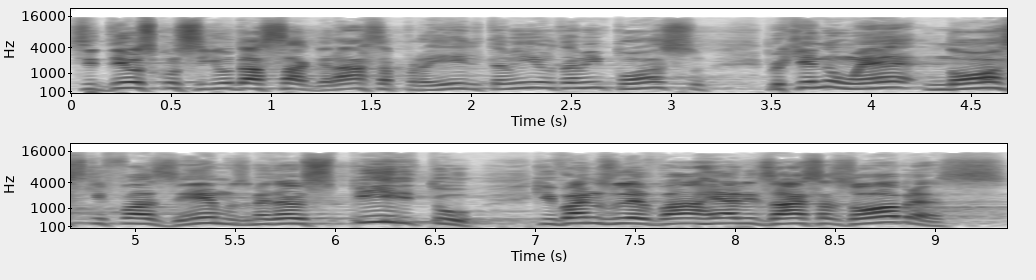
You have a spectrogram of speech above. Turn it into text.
se Deus conseguiu dar essa graça para ele, também eu também posso. Porque não é nós que fazemos, mas é o Espírito que vai nos levar a realizar essas obras.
